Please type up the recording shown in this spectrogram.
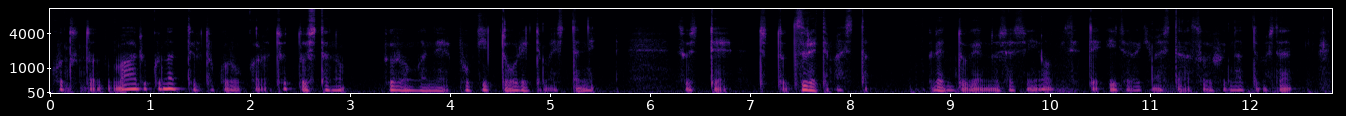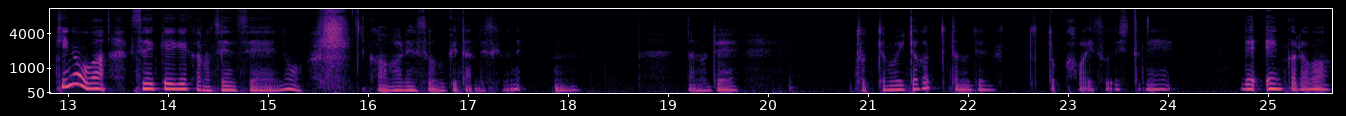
ことと丸くなってるところからちょっと下の部分がねポキッと折れてましたね。そしてちょっとずれてました。レントゲンの写真を見せていただきましたらそういう風になってましたね。昨日は整形外科の先生のカンファレンスを受けたんですけどね、うん、なのでとっても痛がってたのでちょっとかわいそうでしたね。で園からは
